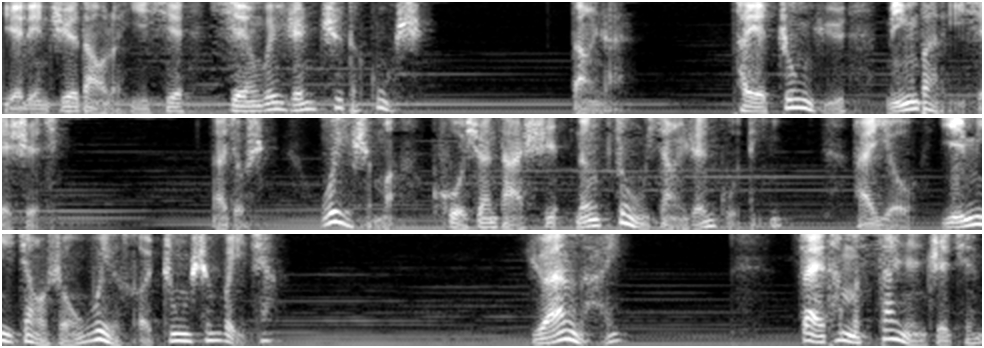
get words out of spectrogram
叶林知道了一些鲜为人知的故事。当然，他也终于明白了一些事情，那就是为什么苦轩大师能奏响人骨笛，还有隐秘教授为何终生未嫁。原来，在他们三人之间，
